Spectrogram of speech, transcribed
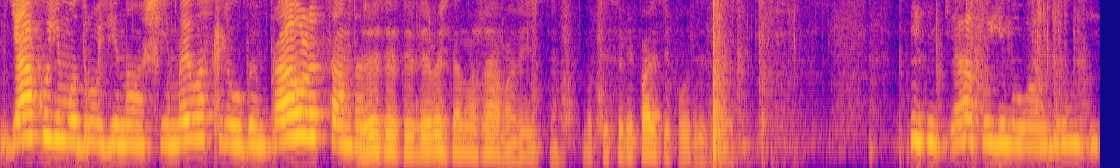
Дякуємо, друзі наші. Ми вас любимо. Правда, Олександр? Диви, ти, ти дивись на ножа, Марійка. Бо ти собі пальці повідрізаєш. Дякуємо вам, друзі.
